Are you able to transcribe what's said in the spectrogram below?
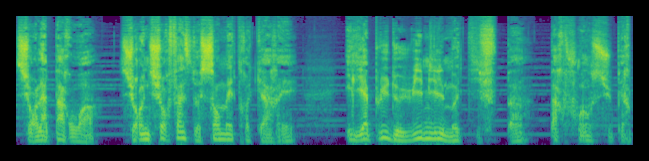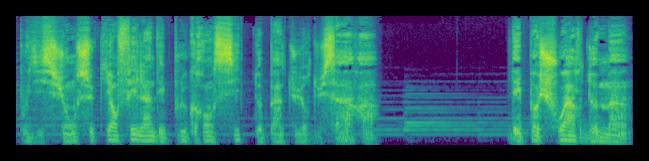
Sur la paroi, sur une surface de 100 mètres carrés, il y a plus de 8000 motifs peints, parfois en superposition, ce qui en fait l'un des plus grands sites de peinture du Sahara. Des pochoirs de mains,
